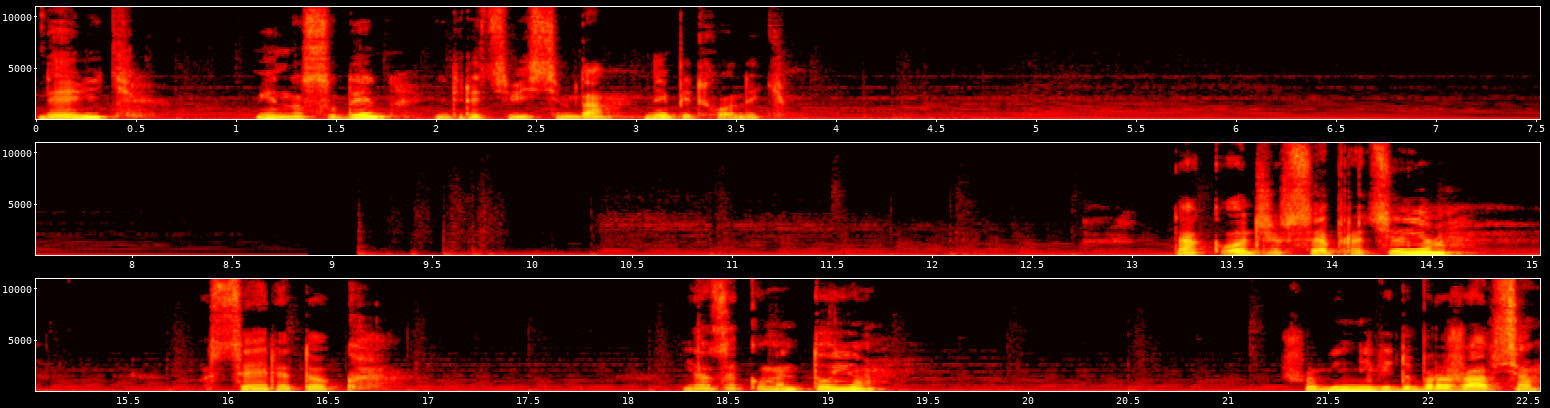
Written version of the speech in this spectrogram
Дев'ять, мінус 1 і 38, да, не підходить. Так, отже, все працює. Ось цей рядок я закоментую, щоб він не відображався.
